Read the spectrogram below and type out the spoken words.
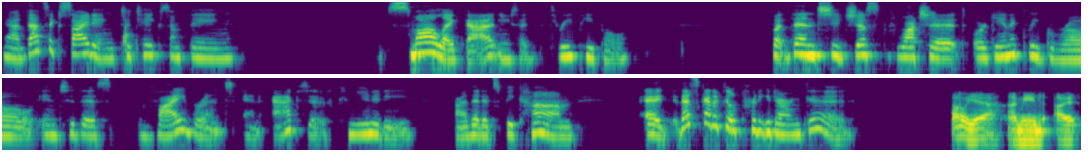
Yeah, that's exciting to take something small like that. And you said three people, but then to just watch it organically grow into this vibrant and active community uh, that it's become. Uh, that's got to feel pretty darn good. Oh yeah, I mean, I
